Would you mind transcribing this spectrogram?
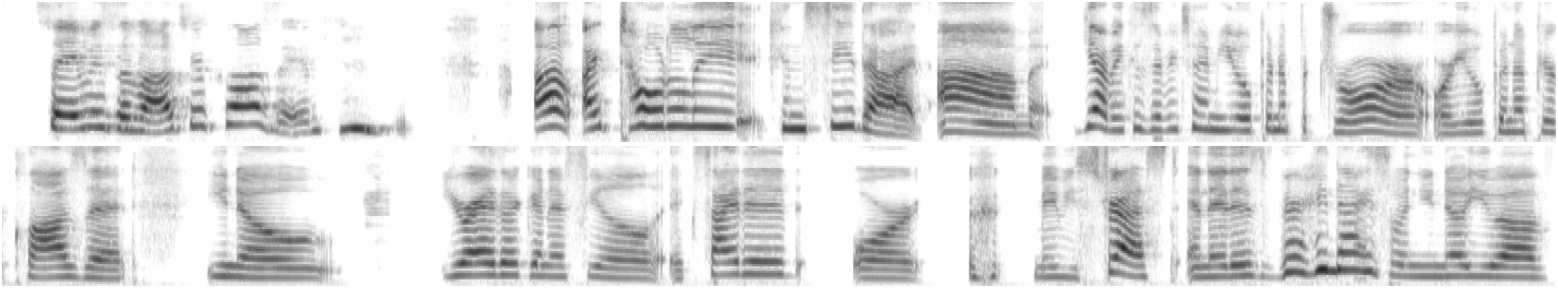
Same is about your closet. Oh i totally can see that. Um yeah because every time you open up a drawer or you open up your closet you know you're either going to feel excited or maybe stressed and it is very nice when you know you have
